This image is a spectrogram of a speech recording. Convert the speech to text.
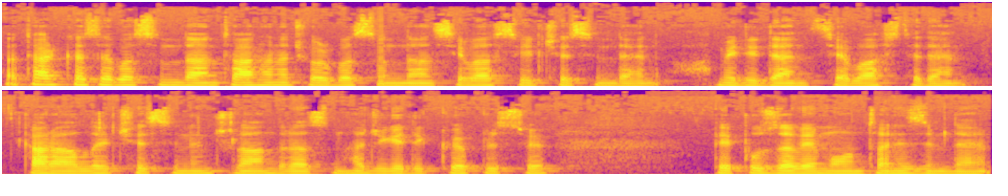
Tatar kasabasından, Tarhana çorbasından, Sivas ilçesinden, Ahmedi'den, Sebaste'den, Karallı ilçesinin Çılandıras'ın Hacıgedik Köprüsü, Pepuza ve Montanizm'den,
